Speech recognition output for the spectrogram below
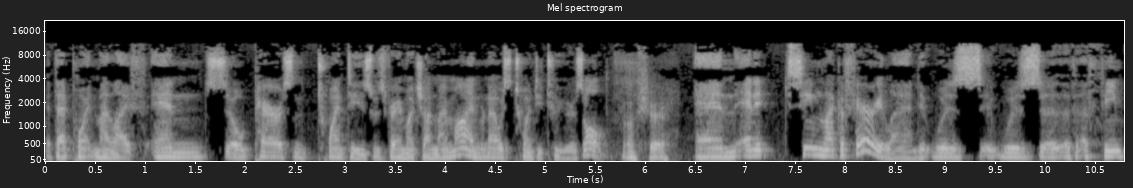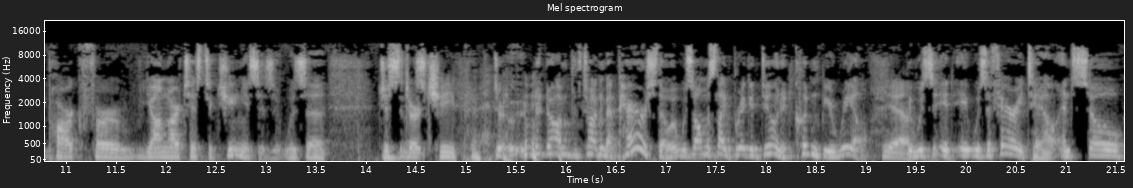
at that point in my life. And so Paris in the twenties was very much on my mind when I was twenty two years old Oh, sure. and and it seemed like a fairyland. It was it was a, a theme park for young artistic geniuses. It was a just dirt cheap. Dirt- no, I'm talking about Paris though. It was almost like Brigadoon. It couldn't be real. Yeah. it was it, it was a fairy tale, and so.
